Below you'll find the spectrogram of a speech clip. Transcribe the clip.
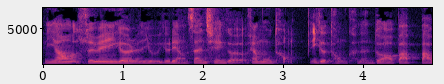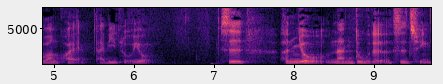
你要随便一个人有一个两三千个橡木桶，一个桶可能都要八八万块台币左右，是很有难度的事情。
